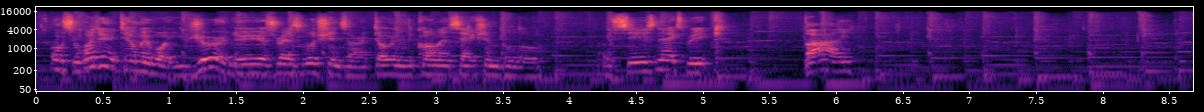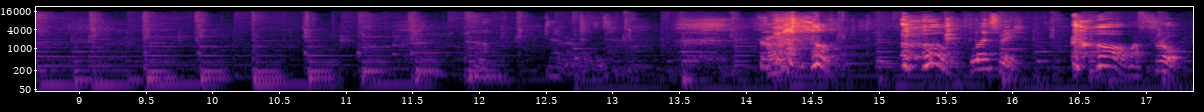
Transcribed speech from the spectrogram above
Also, why don't you tell me what your New Year's resolutions are down in the comment section below. I'll see you next week. Bye! Never mind. Bless me. Oh, my throat.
